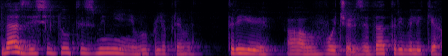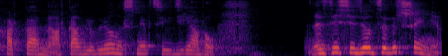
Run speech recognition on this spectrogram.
Да, здесь идут изменения, выпали прям три а, в очереди, да, три великих аркана. Аркан влюбленных, смерти и дьявол. Здесь идет завершение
